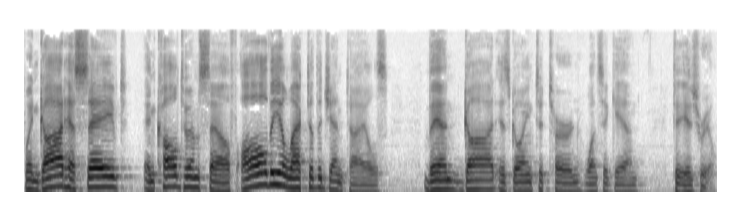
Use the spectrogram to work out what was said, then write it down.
When God has saved and called to himself all the elect of the Gentiles, then God is going to turn once again to Israel.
